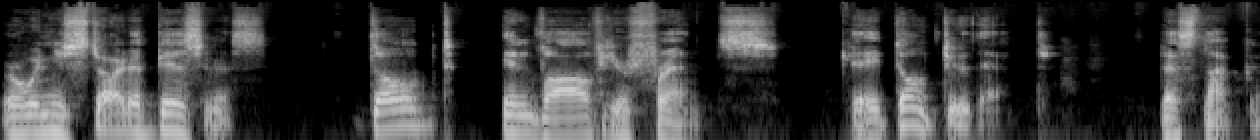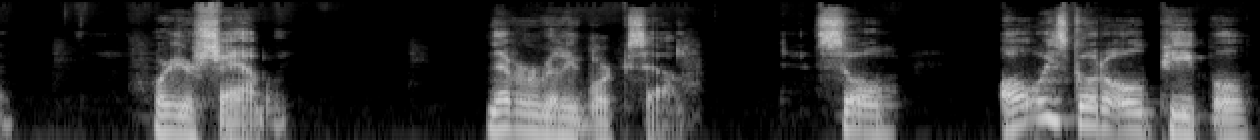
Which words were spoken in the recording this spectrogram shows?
Or when you start a business, don't involve your friends. Okay. Don't do that. That's not good. Or your family. Never really works out. So always go to old people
